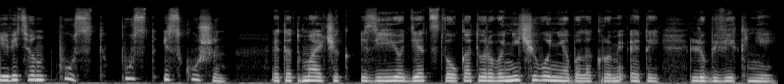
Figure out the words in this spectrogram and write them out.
И ведь он пуст, пуст и скушен, этот мальчик из ее детства, у которого ничего не было, кроме этой любви к ней.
